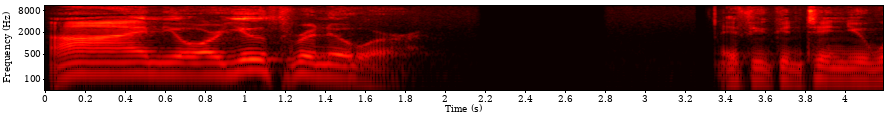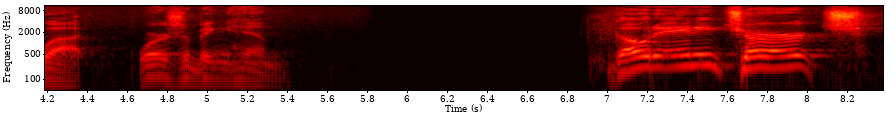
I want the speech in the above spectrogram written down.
I'm your youth renewer. If you continue what? Worshiping him. Go to any church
